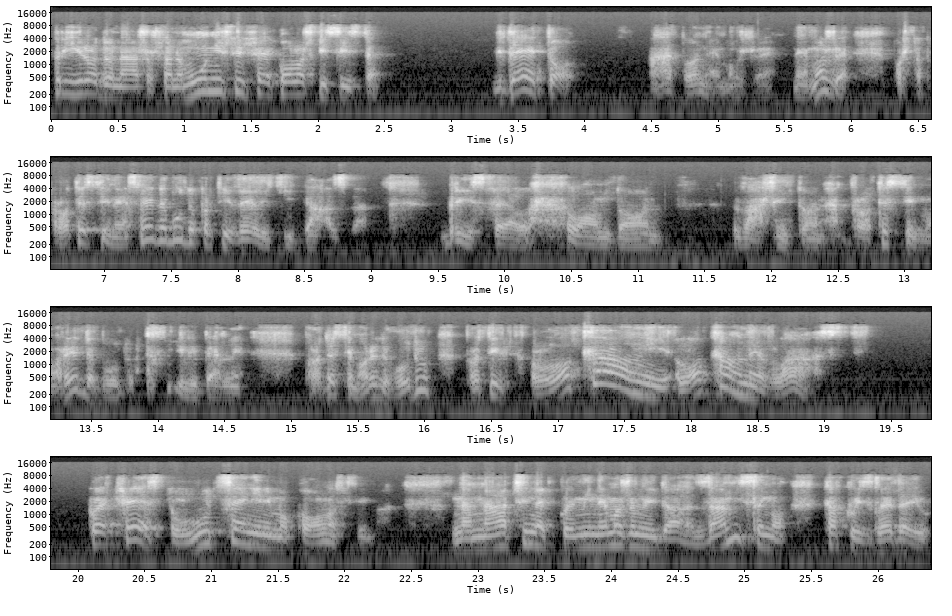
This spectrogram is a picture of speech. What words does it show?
prirodu našu, što nam uništiše ekološki sistem. Gde je to? A to ne može. Ne može, pošto protesti ne smije da budu protiv velikih gazda. Brisel, London, Washington. Protesti moraju da budu, ili Berlin, protesti moraju da budu protiv lokalni, lokalne vlasti koja često u ucenjenim okolnostima, na načine koje mi ne možemo ni da zamislimo kako izgledaju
